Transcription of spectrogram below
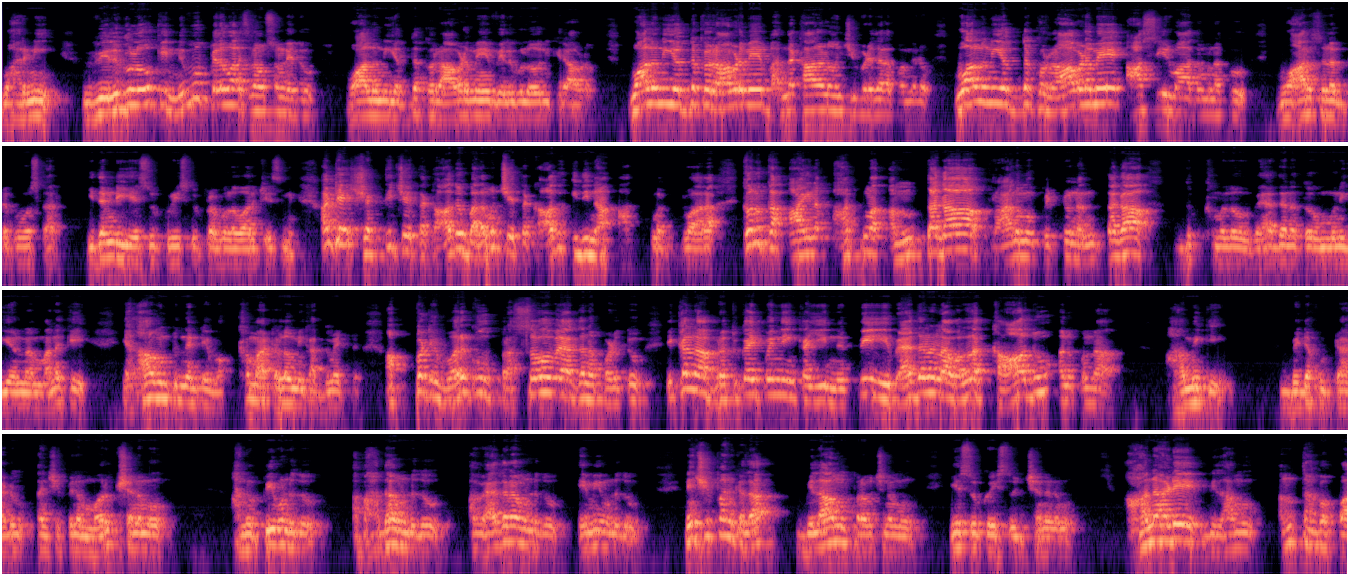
వారిని వెలుగులోకి నువ్వు పిలవాల్సిన అవసరం లేదు. వాళ్ళు నీ రావడమే వెలుగులోనికి రావడం. వాళ్ళు నీ రావడమే బంధకాలలోంచి విడుదల పొందడం. వాళ్ళు నీ యుద్ధకు రావడమే ఆశీర్వాదమునకు వారసులకు వస్తారు. ఇదండి యేసు క్రీస్తు ప్రభుల వారు చేసింది. అంటే శక్తి చేత కాదు బలము చేత కాదు ఇది నా ఆత్మ ద్వారా. కనుక ఆయన ఆత్మ అంతగా ప్రాణము పెట్టునంతగా దుఃఖములో వేదనతో మునిగి ఉన్న మనకి ఎలా ఉంటుందంటే ఒక్క మాటలో మీకు అర్థమైంది అప్పటి వరకు ప్రసవ వేదన పడుతూ ఇక నా బ్రతుకైపోయింది ఇంకా ఈ నొప్పి ఈ వేదన నా వల్ల కాదు అనుకున్న ఆమెకి బిడ్డ పుట్టాడు అని చెప్పిన మరుక్షణము ఆ నొప్పి ఉండదు ఆ బాధ ఉండదు ఆ వేదన ఉండదు ఏమీ ఉండదు. నేను చెప్పాను కదా బిలాము ప్రవచనము యేసుక్రీస్తు జననము. ఆనాడే బిలాము అంత గొప్ప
